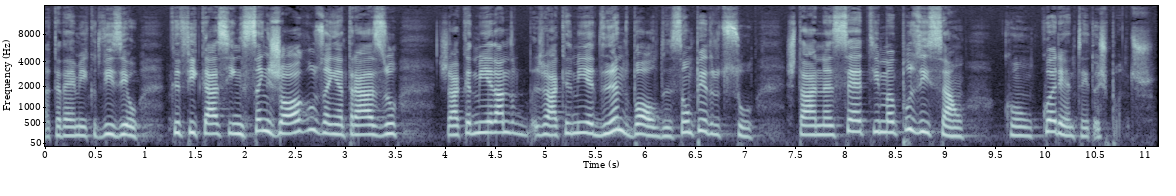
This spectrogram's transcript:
Académico de Viseu, que fica assim sem jogos em atraso. Já a Academia de, já a Academia de Handball de São Pedro do Sul está na sétima posição com 42 pontos.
